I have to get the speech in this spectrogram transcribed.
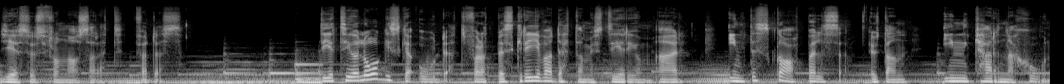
Jesus från Nasaret föddes. Det teologiska ordet för att beskriva detta mysterium är inte skapelse utan inkarnation.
